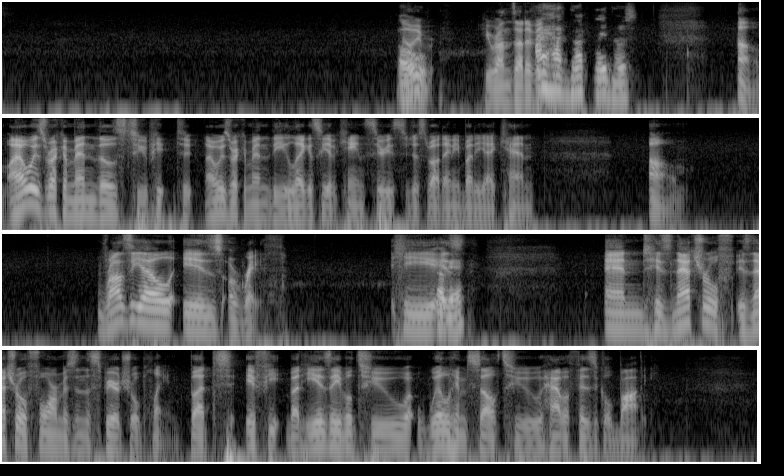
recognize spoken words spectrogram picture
No, he, Oh. he runs out of I have not played those. Um, I always recommend those two. Pe- to, I always recommend the Legacy of Kain series to just about anybody I can. Um, Raziel is a wraith. He Okay. is, and his natural his natural form is in the spiritual plane. But if he but he is able to will himself to have a physical body.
